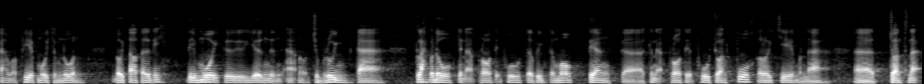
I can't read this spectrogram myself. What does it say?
កម្មភាពមួយចំនួន ដូចតទៅនេះទី1គឺយើងនឹងអនុជំរុញការ ផ្លាស់ប្ដូរគណៈប្រតិភូទៅវិញទៅមកទាំងគណៈប្រតិភូជាន់ខ្ពស់ក៏ដូចជាបណ្ដាជាន់ថ្នាក់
